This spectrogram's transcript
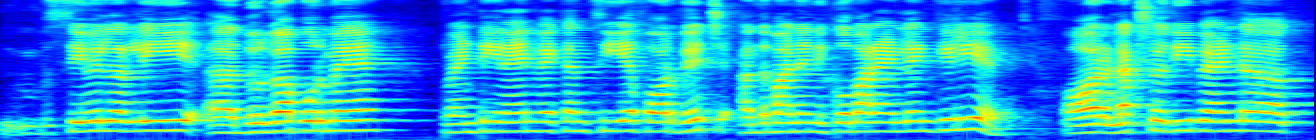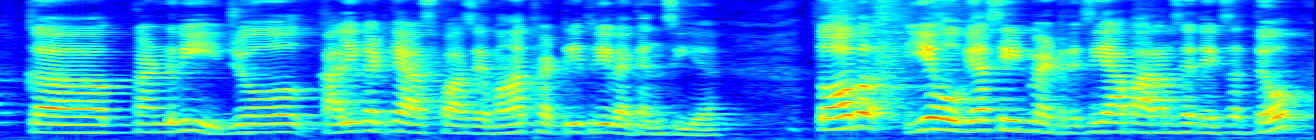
सिमिलरली दुर्गापुर में ट्वेंटी नाइन वैकेंसी है for which Andaman and Nicobar island के लिए और लक्षद्वीप एंड कंडवी जो कालीकट के आसपास है, वहाँ थर्टी थ्री वैकेंसी है। तो अब ये हो गया सीट मैट्रिक्स ये आप आराम से देख सकते हो।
